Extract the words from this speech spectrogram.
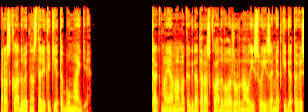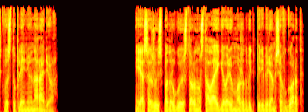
раскладывает на столе какие-то бумаги. Так моя мама когда-то раскладывала журналы и свои заметки, готовясь к выступлению на радио. Я сажусь по другую сторону стола и говорю, может быть, переберемся в город?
